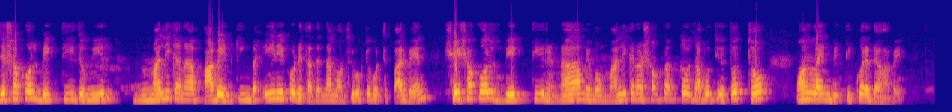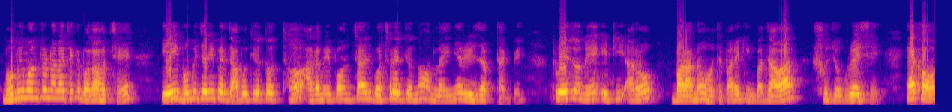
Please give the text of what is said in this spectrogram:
যে সকল ব্যক্তি জমির মালিকানা পাবেন কিংবা এই রেকর্ডে তাদের নাম অন্তর্ভুক্ত করতে পারবেন, সেই সকল ব্যক্তির নাম এবং মালিকানা সংক্রান্ত যাবতীয় তথ্য অনলাইন ভিত্তিক করে দেওয়া হবে। ভূমি মন্ত্রণালয় থেকে বলা হচ্ছে, এই ভূমি জরিপের যাবতীয় তথ্য আগামী পঞ্চাশ বছরের জন্য অনলাইনে রিজার্ভ থাকবে। প্রয়োজনে এটি আরও বাড়ানো হতে পারে কিংবা যাওয়ার সুযোগ রয়েছে। এখন,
